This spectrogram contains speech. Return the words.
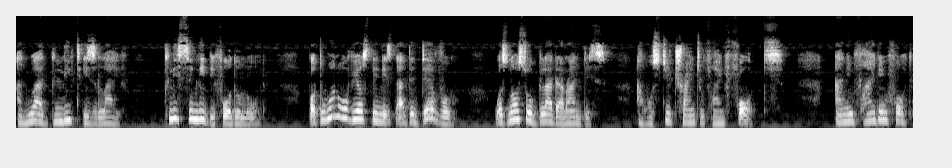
and who had lived his life pleasingly before the Lord. But one obvious thing is that the devil was not so glad around this and was still trying to find fault. And in finding fault,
